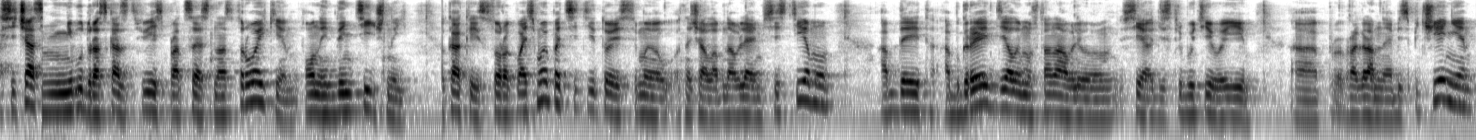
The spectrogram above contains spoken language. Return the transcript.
Сейчас не буду рассказывать весь процесс настройки, он идентичный, как и с 48 подсети, то есть мы сначала обновляем систему, апдейт, апгрейд делаем, устанавливаем все дистрибутивы и э, программное обеспечение.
